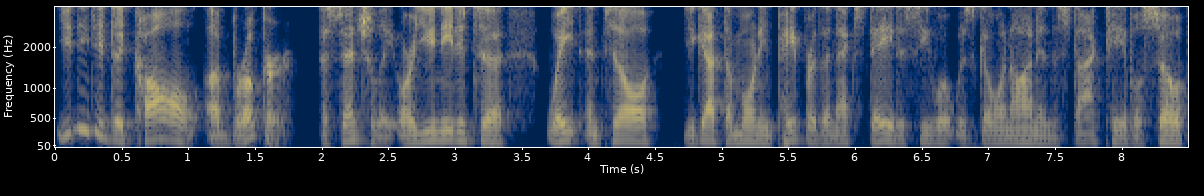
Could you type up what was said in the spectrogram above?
you needed to call a broker essentially, or you needed to wait until you got the morning paper the next day to see what was going on in the stock table. So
